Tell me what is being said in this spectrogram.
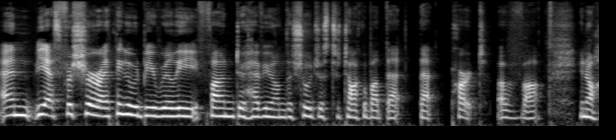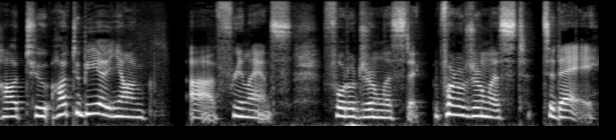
and yes, for sure, I think it would be really fun to have you on the show just to talk about that that part of uh, you know how to how to be a young uh, freelance photojournalistic photojournalist today,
